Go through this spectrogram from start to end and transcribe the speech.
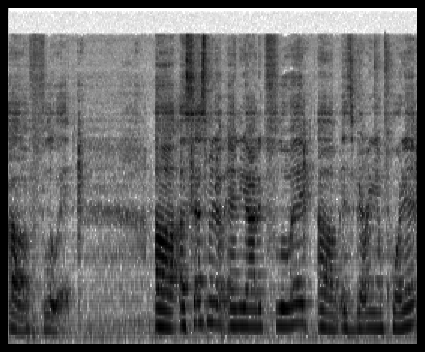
uh, fluid. Uh, assessment of amniotic fluid um, is very important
